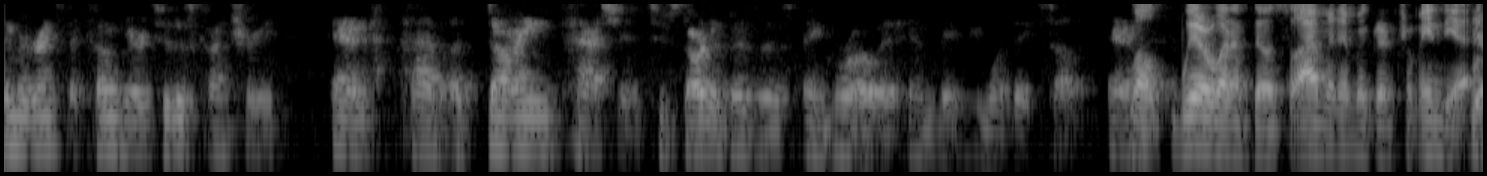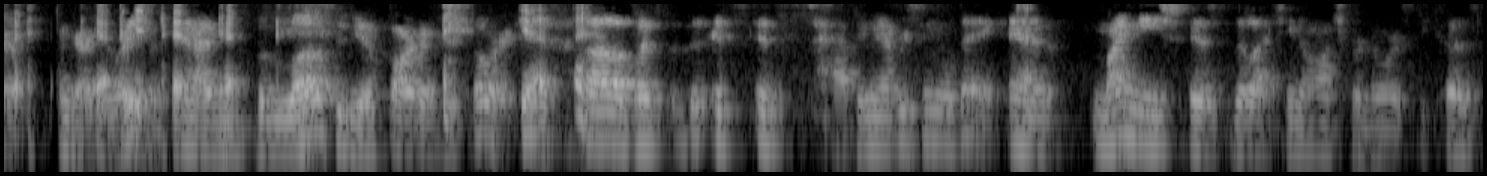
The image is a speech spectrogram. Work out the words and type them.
immigrants that come here to this country and have a dying passion to start a business and grow it and maybe one day sell it. And well, we're one of those, so I'm an immigrant from India. Yes, congratulations. and I would love to be a part of your story. Yes. Uh, but it's it's happening every single day. And yeah. my niche is the Latino entrepreneurs because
